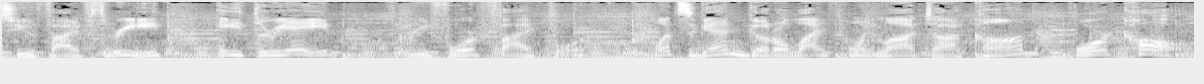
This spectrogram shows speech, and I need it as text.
253 838 3454. Once again, go to lifepointlaw.com or call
